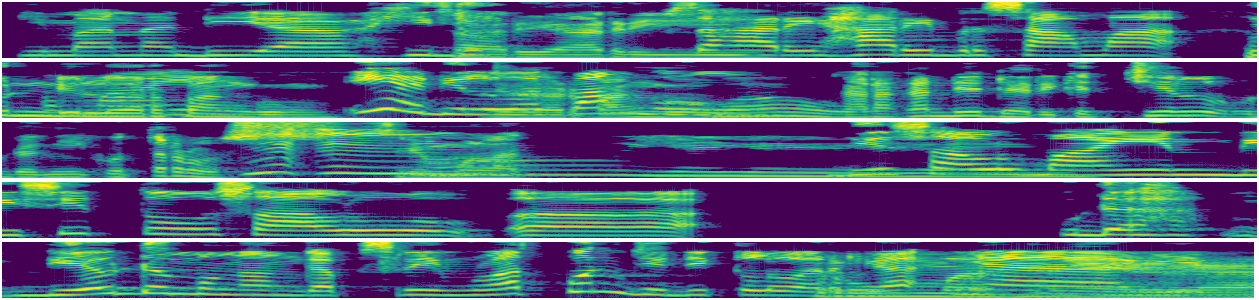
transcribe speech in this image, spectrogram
gimana dia hidup sehari-hari sehari-hari bersama. pun di luar pemain. panggung. Iya di luar, panggung. Wow. Karena kan dia dari kecil udah ngikut terus Mm-mm. Sri Mulat. Oh iya iya. iya, Dia iya, selalu iya. main di situ, selalu eh, udah dia udah menganggap Sri Mulat pun jadi keluarganya Rumahnya gitu. ya.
